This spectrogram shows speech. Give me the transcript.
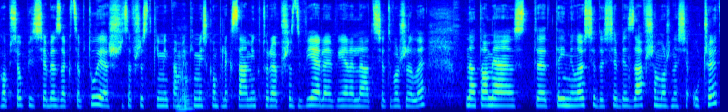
hop siup i siebie zaakceptujesz ze wszystkimi tam jakimiś kompleksami, które przez wiele, wiele lat się tworzyły. Natomiast e, tej miłości do siebie zawsze można się uczyć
